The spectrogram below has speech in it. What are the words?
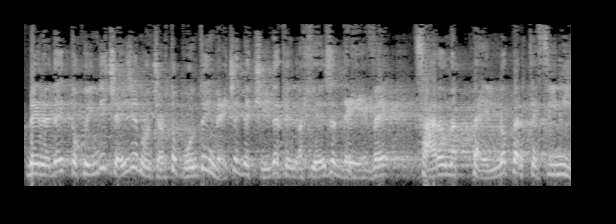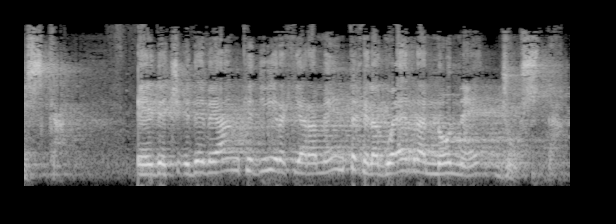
Benedetto XV a un certo punto invece decide che la Chiesa deve fare un appello perché finisca e deve anche dire chiaramente che la guerra non è giusta.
